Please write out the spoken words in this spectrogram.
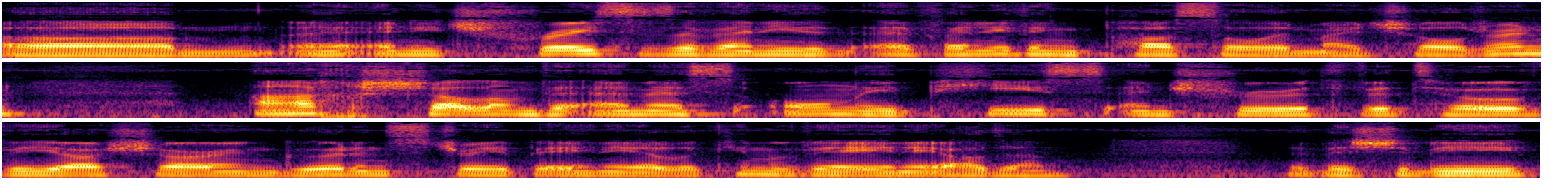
um, any traces of any, if anything, puzzle in my children, Ach shalom ve'emes, only peace and truth, v'tov v'yashar, and good and straight, be'enei elokim ve'enei adam. That they should be,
